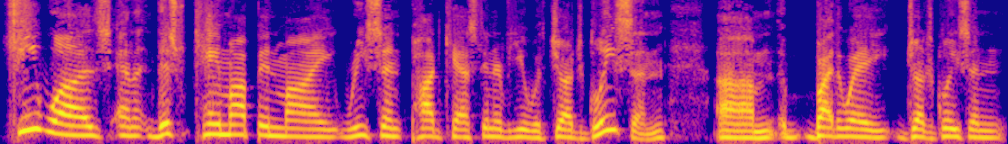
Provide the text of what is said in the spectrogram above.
He was, and this came up in my recent podcast interview with Judge Gleason. Um, by the way, Judge Gleason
